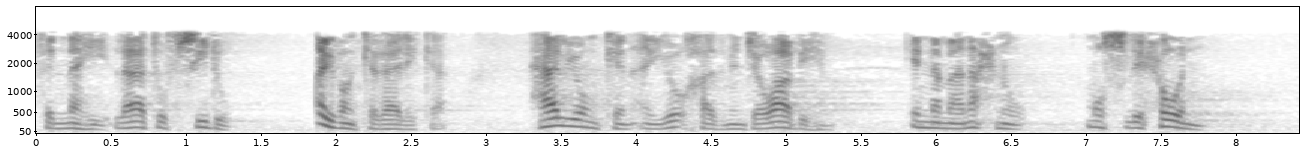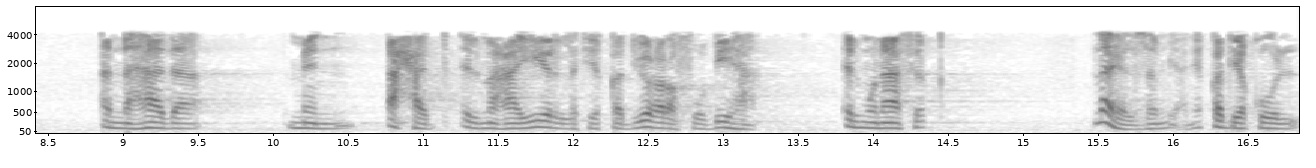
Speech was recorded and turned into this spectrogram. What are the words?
في النهي لا تفسدوا. أيضا كذلك هل يمكن أن يؤخذ من جوابهم؟ إنما نحن مصلحون أن هذا من أحد المعايير التي قد يعرف بها المنافق. لا يلزم يعني قد يقول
